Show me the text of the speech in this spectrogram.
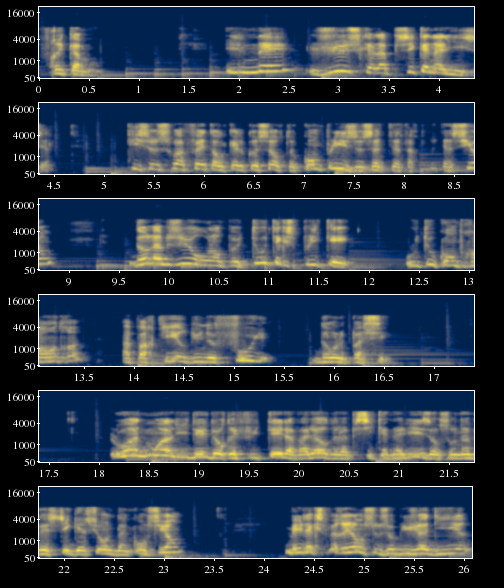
fréquemment. Il n'est jusqu'à la psychanalyse, qui se soit faite en quelque sorte complice de cette interprétation, dans la mesure où l'on peut tout expliquer ou tout comprendre à partir d'une fouille dans le passé. Loin de moi l'idée de réfuter la valeur de la psychanalyse dans son investigation de l'inconscient, mais l'expérience nous oblige à dire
